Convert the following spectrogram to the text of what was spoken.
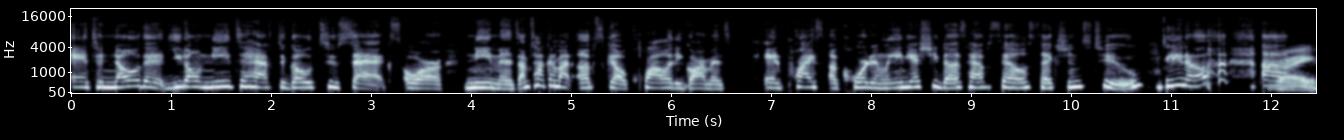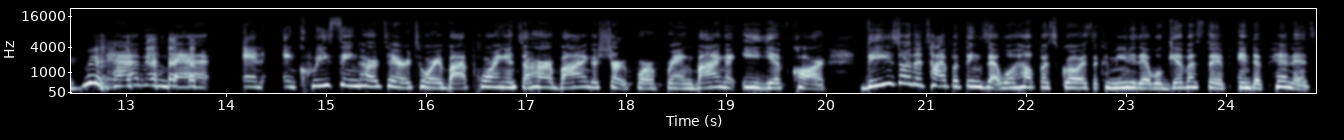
and to know that you don't need to have to go to Saks or Neiman's. I'm talking about upscale quality garments and price accordingly. And yes, she does have sales sections too, you know, um, right. having that and increasing her territory by pouring into her, buying a shirt for a friend, buying an e-gift card. These are the type of things that will help us grow as a community that will give us the independence.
